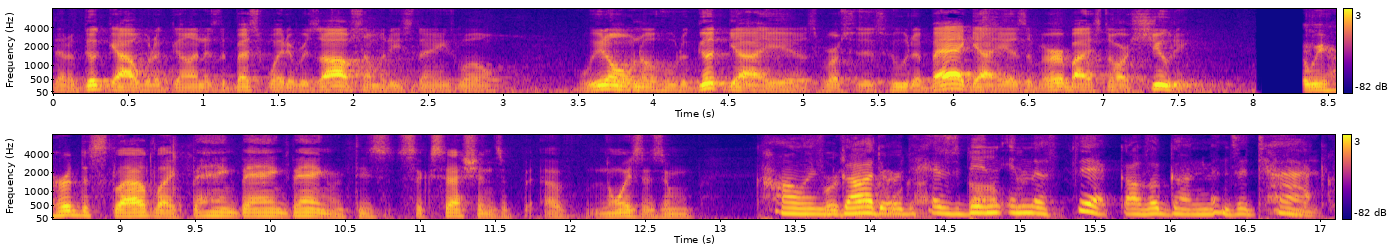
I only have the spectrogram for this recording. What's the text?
that a good guy with a gun is the best way to resolve some of these things. Well, we don't know who the good guy is versus who the bad guy is if everybody starts shooting. We heard this loud, like bang, bang, bang, with these successions of, of noises, and Colin First, I don't know Goddard what kind of has been in the thick of a gunman's attack.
